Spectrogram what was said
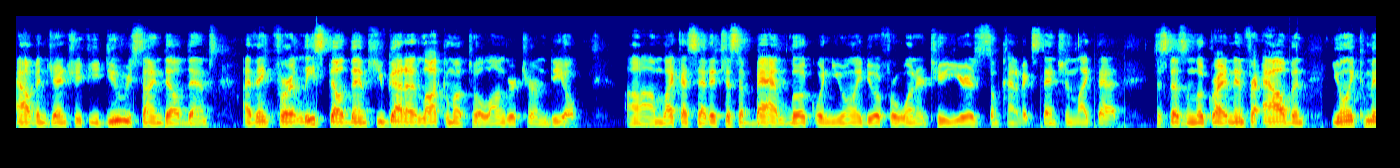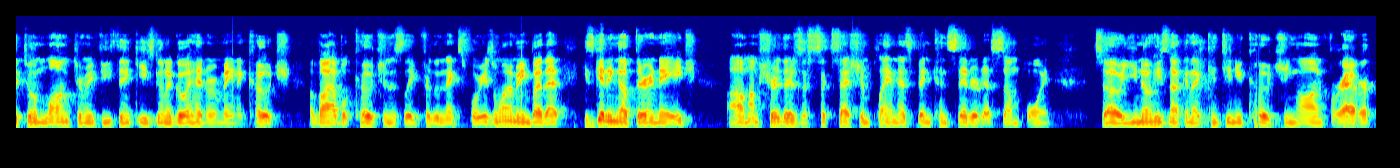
Alvin Gentry, if you do resign Dell Demps, I think for at least Dell Demps, you've got to lock him up to a longer term deal. Um, like I said, it's just a bad look when you only do it for one or two years, some kind of extension like that just doesn't look right. And then for Alvin, you only commit to him long term if you think he's going to go ahead and remain a coach, a viable coach in this league for the next four years. And what I mean by that, he's getting up there in age. Um, I'm sure there's a succession plan that's been considered at some point. So you know he's not going to continue coaching on forever.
